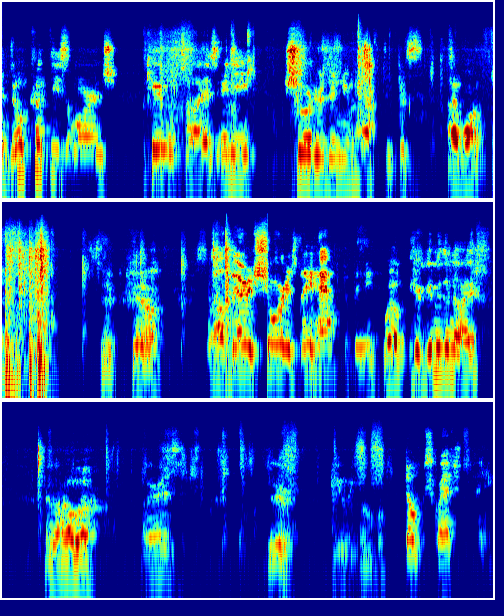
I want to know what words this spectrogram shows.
And don't cut these orange cable ties any shorter than you have to, because I want them. They're- You know. Well, they're as short as they have to be. Well, here, give me the knife, and I'll uh. Where is There. you remove them? Don't scratch the page.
